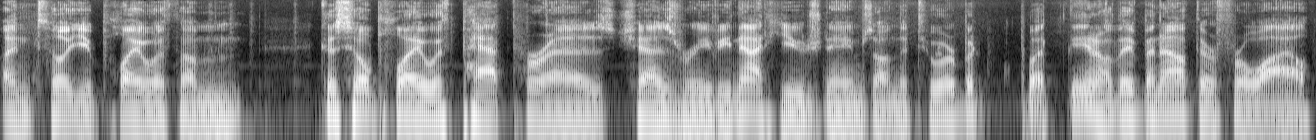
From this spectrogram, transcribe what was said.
until you play with them. Because he'll play with Pat Perez, Chez Reavie, not huge names on the tour, but but you know they've been out there for a while.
